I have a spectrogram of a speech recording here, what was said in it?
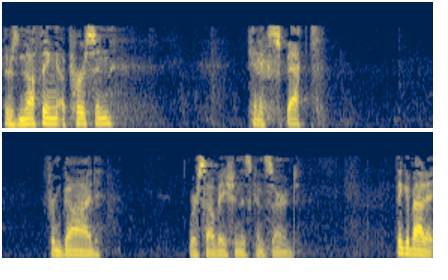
There's nothing a person can expect from God where salvation is concerned. Think about it.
